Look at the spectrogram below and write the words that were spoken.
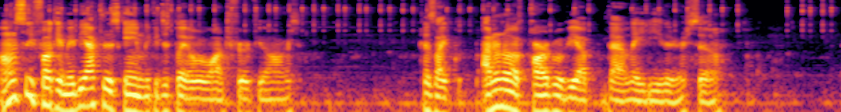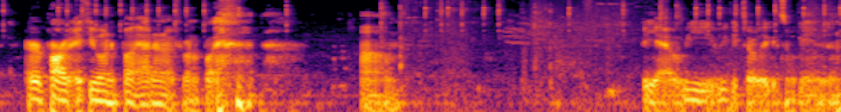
Honestly, fuck it. Maybe after this game, we could just play Overwatch for a few hours. Cause like I don't know if Pard will be up that late either. So, or Pard if you want to play. I don't know if you want to play. um. But yeah, we we could totally get some games in.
